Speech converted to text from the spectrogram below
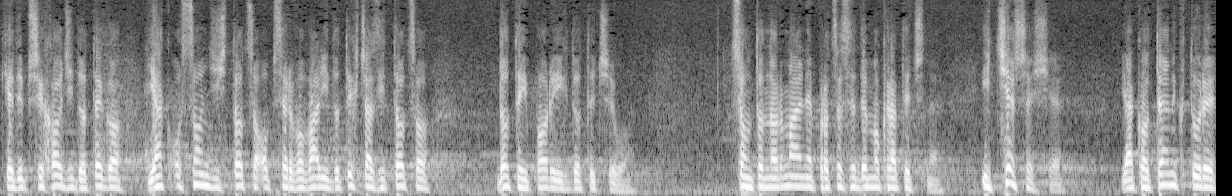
kiedy przychodzi do tego, jak osądzić to, co obserwowali dotychczas i to, co do tej pory ich dotyczyło. Są to normalne procesy demokratyczne i cieszę się, jako ten, który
